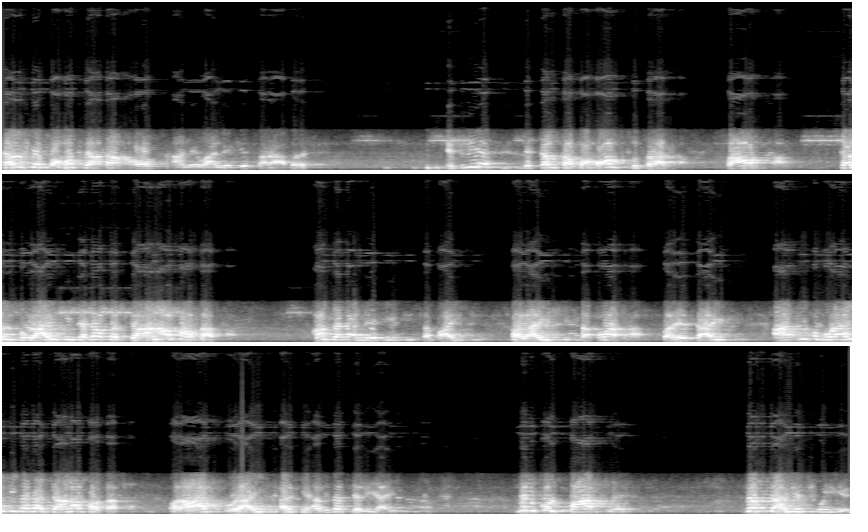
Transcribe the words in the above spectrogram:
کل سے بہت زیادہ خوف کھانے والے کے برابر ہے۔ اس لیے کہ کل کا بہت ستھرا تھا، صاف تھا۔ کل برائی کی جگہ پر جانا پڑتا تھا۔ ہر جگہ نیکی تھی صفائی تھی بھلائی تھی تقوا تھا، پرہیزگاری تھی۔ آدمی کو برائی کی جگہ جانا پڑتا تھا اور آج برائی گھر کے اندر چلی آئی۔ بالکل پاس میں جب چاہیے چھوئیے،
